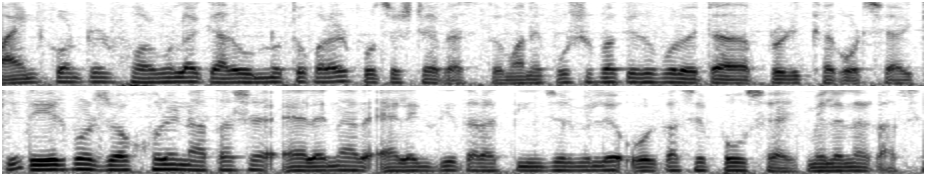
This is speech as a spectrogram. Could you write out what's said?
মাইন্ড কন্ট্রোল ফর্মুলাকে আরও উন্নত করার প্রচেষ্টায় ব্যস্ত। মানে পশু পাখির উপর এটা পরীক্ষা করছে আর কি। এরপর যখনই নাতাশা এলেন আর অ্যালেক্সি তারা তিনজন মিলে ওর কাছে পৌঁছায় মেলেনার কাছে।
